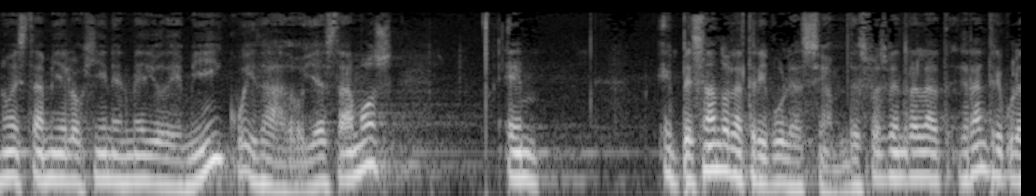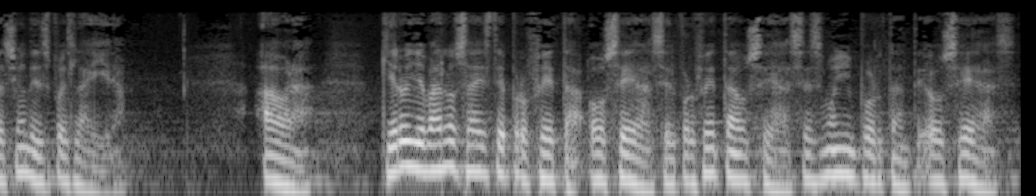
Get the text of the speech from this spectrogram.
no está mi Elohim en medio de mí, cuidado, ya estamos en empezando la tribulación. Después vendrá la gran tribulación y después la ira. Ahora, quiero llevarlos a este profeta, Oseas, el profeta Oseas, es muy importante, Oseas.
